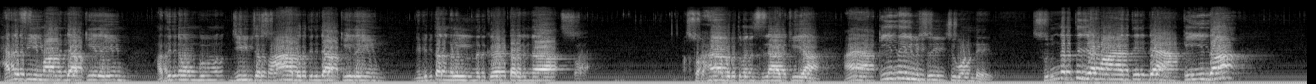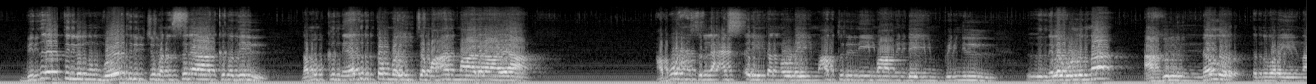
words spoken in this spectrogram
ഹനഫി ഇമാമിന്റെ അക്കീതയും അതിനു മുമ്പ് ജീവിച്ച സ്വഹാബത്തിന്റെ അക്കീതയും നിമിത്തങ്ങളിൽ നിന്ന് കേട്ടറിഞ്ഞ സ്വ- സ്വഹാബത്ത് മനസ്സിലാക്കിയ ആ അക്കീതയിൽ വിശ്വസിച്ചുകൊണ്ട് സുന്നത്ത് ജമാഅത്തിന്റെ അക്കീദ വിദഗ്ധത്തിൽ നിന്നും വേർതിരിച്ചു മനസ്സിലാക്കുന്നതിൽ നമുക്ക് നേതൃത്വം വഹിച്ച മഹാന്മാരായ അബു ഹസൻ അസ്അരി തങ്ങളുടെയും മാതുരിദി ഇമാമിന്റെയും പിന്നിൽ നിലകൊള്ളുന്ന അഹുൽ നദർ എന്ന് പറയുന്ന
